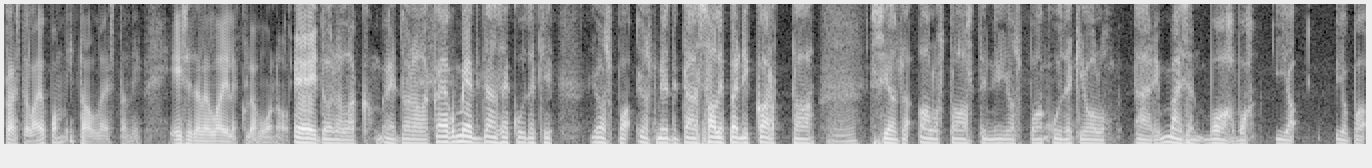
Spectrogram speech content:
taistellaan jopa mitalleista, niin ei se tälle lajille kyllä huono ole. Ei todellakaan, ei todellakaan. Ja kun mietitään se kuitenkin, jospa, jos mietitään salipennikarttaa mm. sieltä alusta asti, niin jospa on kuitenkin ollut äärimmäisen vahva ja jopa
